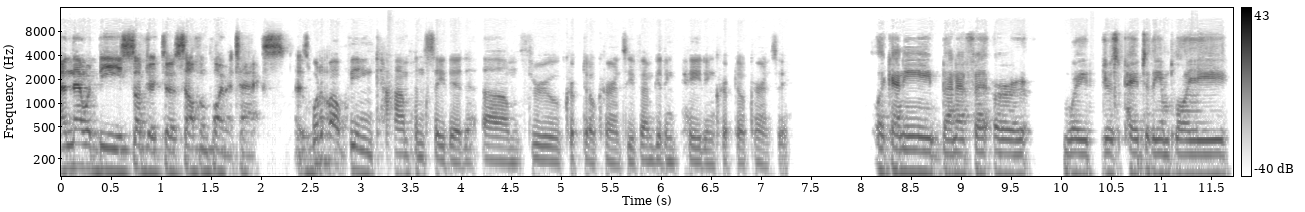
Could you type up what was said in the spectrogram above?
and that would be subject to self-employment tax as What well. about being compensated um, through cryptocurrency if I'm getting paid in cryptocurrency? Like any benefit or wages paid to the employee,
